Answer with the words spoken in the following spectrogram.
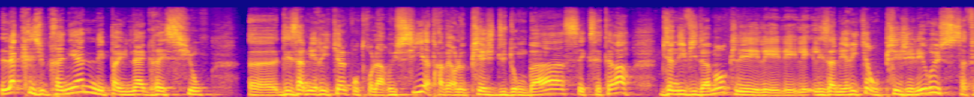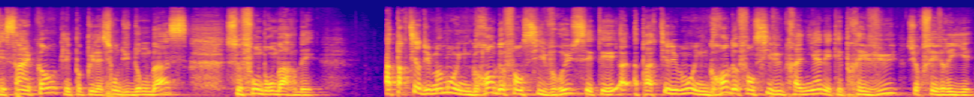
La crise ukrainienne n'est pas une agression euh, des Américains contre la Russie à travers le piège du Donbass, etc. Bien évidemment que les, les, Américains ont piégé les Russes. Ça fait cinq ans que les populations du Donbass se font bombarder. À partir du moment où une grande offensive russe était, à partir du moment où une grande offensive ukrainienne était prévue sur février,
